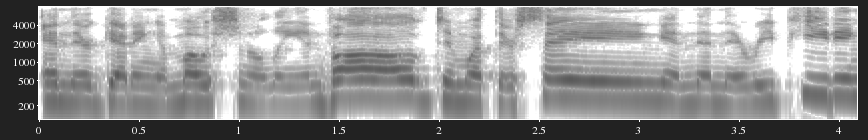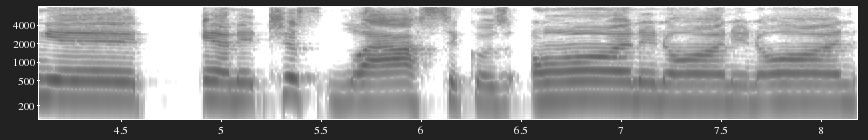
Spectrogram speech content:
and they're getting emotionally involved in what they're saying and then they're repeating it and it just lasts it goes on and on and on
